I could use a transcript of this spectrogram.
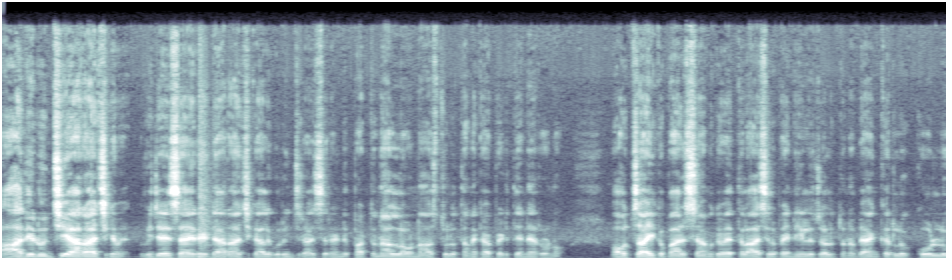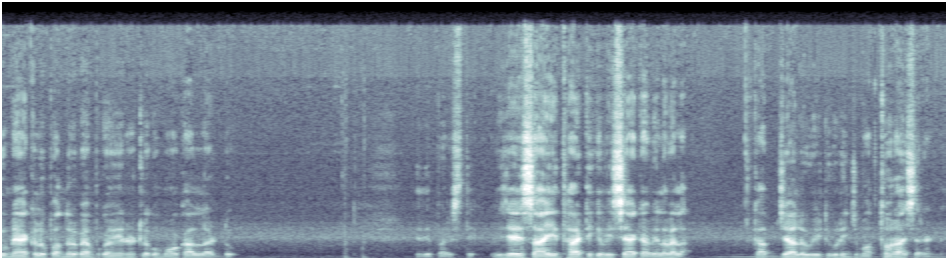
ఆది నుంచి అరాచకమే. విజయసాయిరెడ్డి అరాచకాల గురించి రాశారండి. పట్టణాల్లో ఉన్న ఆస్తులు తనఖా పెడితేనే రుణం. ఔత్సాహిక పారిశ్రామికవేత్తల ఆశలపై నీళ్ళు చల్లుతున్న బ్యాంకర్లు కోళ్ళు మేకలు పందుల పెంపకం యూనిట్లకు మోకాళ్ళడ్డు ఇది పరిస్థితి. విజయసాయి ధాటికి విశాఖ విలవెల. కబ్జాలు వీటి గురించి మొత్తం రాశారండి.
